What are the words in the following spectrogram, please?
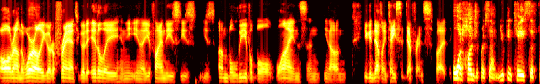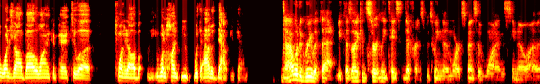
all around the world. You go to France, you go to Italy, and you, you know you find these these these unbelievable wines, and you know you can definitely taste the difference. But One hundred percent. You can taste a four hundred dollar bottle of wine compared to a twenty dollar one hundred. You without a doubt you can. Now, I would agree with that because I could certainly taste the difference between the more expensive wines. You know, uh,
